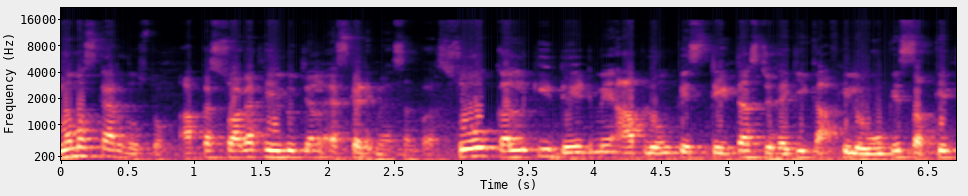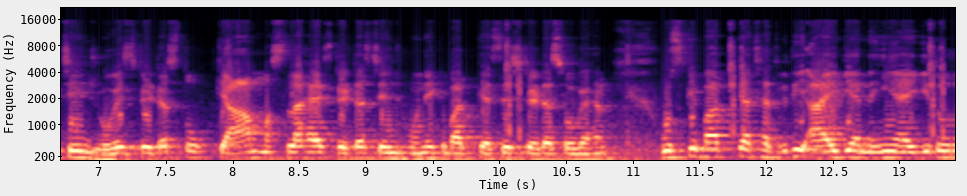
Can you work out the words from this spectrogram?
नमस्कार दोस्तों आपका स्वागत है यूट्यूब चैनल एस टेक्नेशन पर। सो so, कल की डेट में आप लोगों के स्टेटस जो है कि काफ़ी लोगों के सबके चेंज हो गए स्टेटस तो क्या मसला है स्टेटस चेंज होने के बाद कैसे स्टेटस हो गए हैं? उसके बाद क्या छात्रवृत्ति आएगी या नहीं आएगी तो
